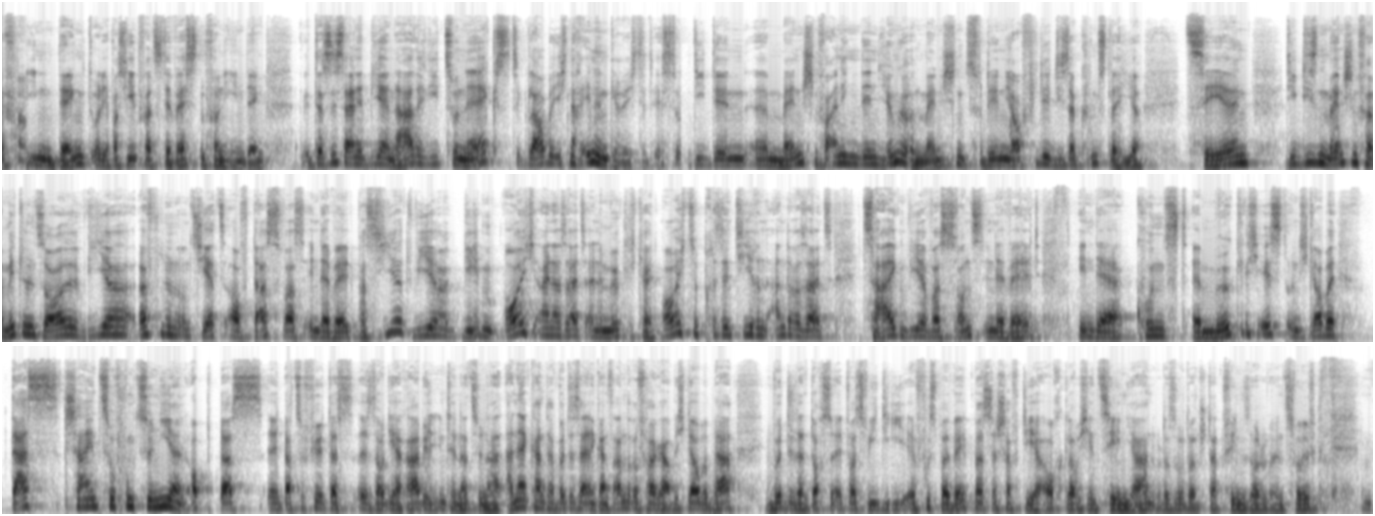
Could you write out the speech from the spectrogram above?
von ihnen denkt oder was jedenfalls der Westen von ihnen denkt. Das ist eine Biennale, die zunächst, glaube ich, nach innen gerichtet ist, die den äh, Menschen, vor allen Dingen den jüngeren Menschen, zu denen ja auch viele dieser Künstler hier zählen, die diesen Menschen vermitteln soll, wir öffnen uns jetzt auf das, was in der Welt passiert. Wir geben euch einerseits eine Möglichkeit, euch zu präsentieren. Andererseits zeigen wir, was sonst in der Welt in der Kunst äh, möglich ist. Und ich glaube, das scheint zu funktionieren. Ob das äh, dazu führt, dass äh, Saudi-Arabien international anerkannter wird, ist eine ganz andere Frage. Aber ich glaube, da würde dann doch so etwas wie die äh, Fußball-Weltmeisterschaft, die ja auch, glaube ich, in zehn Jahren oder so dann stattfinden soll oder in zwölf,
